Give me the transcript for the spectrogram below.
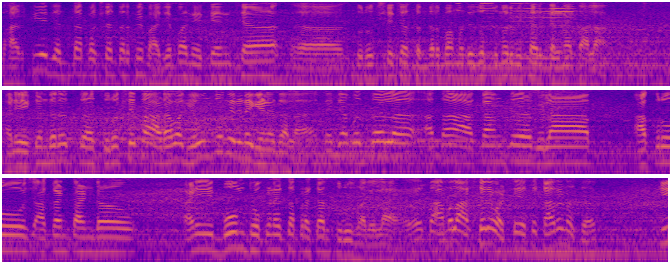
भारतीय जनता पक्षातर्फे भाजपा नेत्यांच्या सुरक्षेच्या संदर्भामध्ये जो पुनर्विचार करण्यात आला आणि एकंदरच सुरक्षेचा आढावा घेऊन जो निर्णय घेण्यात आला त्याच्याबद्दल आता आकांत विलाप आक्रोश आकांत तांडव आणि बोंब ठोकण्याचा प्रकार सुरू झालेला आहे. याचं आम्हाला आश्चर्य वाटतं. याचं कारण असं की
